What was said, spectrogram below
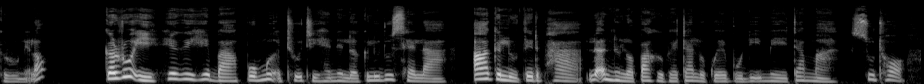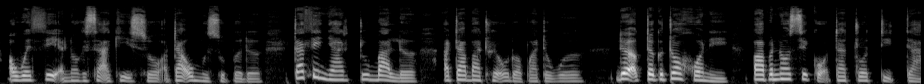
ကရုနေလော ကရုဤဟေဂီဟေဘာပိုမှုအထုတီဟနေလကလူဒုဆလာအာဂလူတေတဖာလက်အနုလောပခုဖေတလုကွဲဘူးဒီမေတမဆုထောအဝဲစီအနောကစားအကိဆိုအတာအမှုစုပဒတသိညာတူဘလအတာဘထွဲဩတော်ပါတဝ ဒတကတော့ခေါနေပါပနောစစ်ကိုတတ်တော်တီတာ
